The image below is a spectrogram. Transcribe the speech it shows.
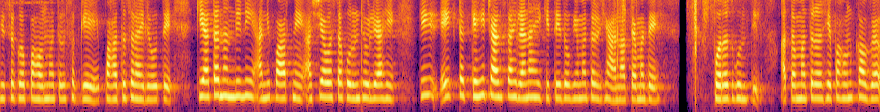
हे सगळं पाहून मात्र सगळे पाहतच राहिले होते की आता नंदिनी आणि पार्थने अशी अवस्था करून ठेवली आहे की एक टक्केही चान्स राहिला नाही की ते दोघे मात्र ह्या नात्यामध्ये परत गुंतील आता मात्र हे पाहून काव्या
